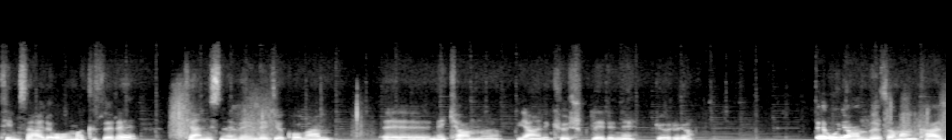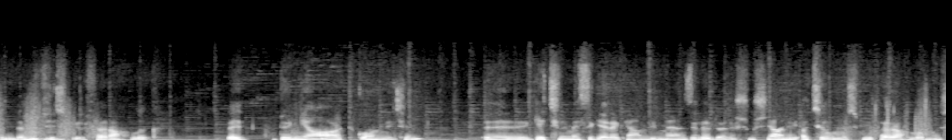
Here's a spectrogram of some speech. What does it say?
timsali olmak üzere kendisine verilecek olan e, mekanlı yani köşklerini görüyor. Ve uyandığı zaman kalbinde müthiş bir ferahlık ve dünya artık onun için e, geçilmesi gereken bir menzile dönüşmüş. Yani açılmış, bir ferahlamış.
